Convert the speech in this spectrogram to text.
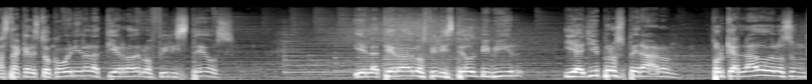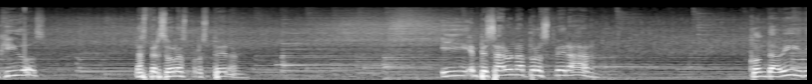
hasta que les tocó venir a la tierra de los filisteos. Y en la tierra de los filisteos vivir, y allí prosperaron, porque al lado de los ungidos, las personas prosperan. Y empezaron a prosperar con David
